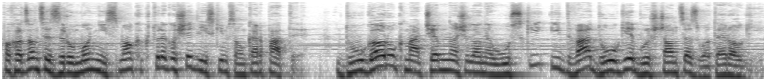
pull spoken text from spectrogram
pochodzący z Rumunii smok, którego siedliskiem są Karpaty. Długoróg ma ciemnozielone łuski i dwa długie, błyszczące złote rogi.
